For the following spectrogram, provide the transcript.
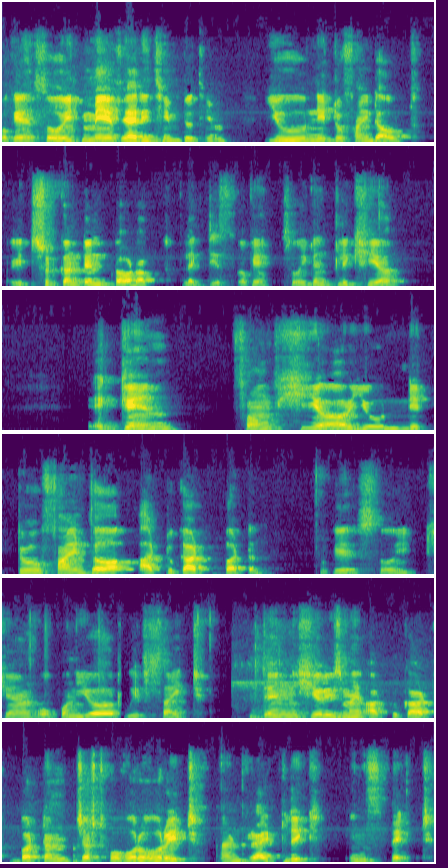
Okay? So it may vary theme to theme. You need to find out. It should contain product like this. Okay? So you can click here. Again from here you need to find the add to cart button. Okay so you can open your website. Then here is my add to cart button. Just hover over it and right click inspect.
